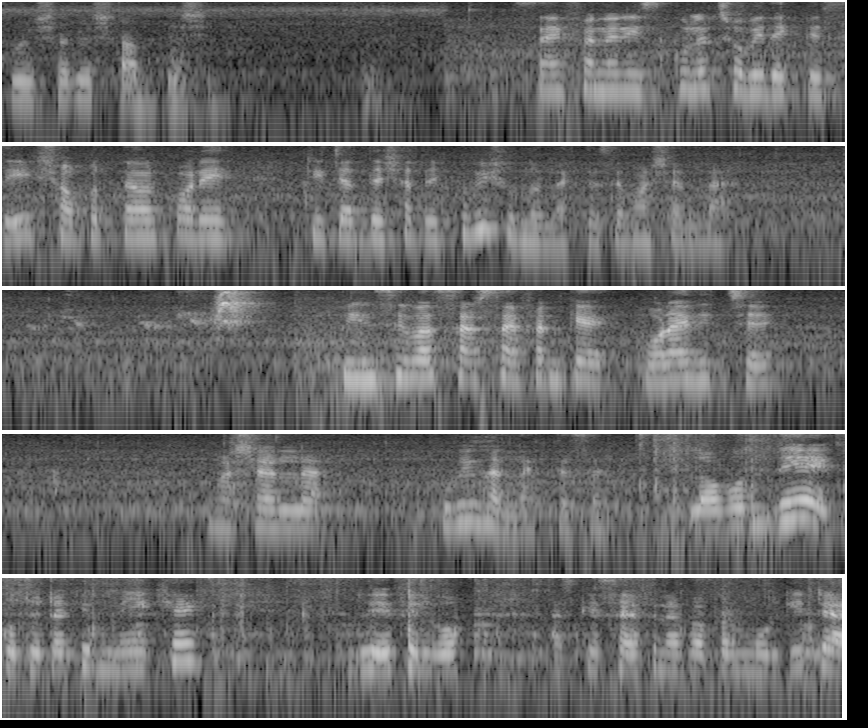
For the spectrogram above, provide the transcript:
পুঁই শাকের স্বাদ বেশি। সাইফানের স্কুলের ছবি দেখতেছি। শপথ নেওয়ার পরে টিচারদের সাথে খুবই সুন্দর লাগতেছে মাসাল্লাহ প্রিন্সিপাল স্যার সাইফানকে পড়াই দিচ্ছে। মাসাল্লাহ খুবই ভালো লাগতেছে। লবণ দিয়ে কচুটাকে মেখে ধুয়ে ফেলব। আজকে সাইফানের পাপার মুরগিটা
